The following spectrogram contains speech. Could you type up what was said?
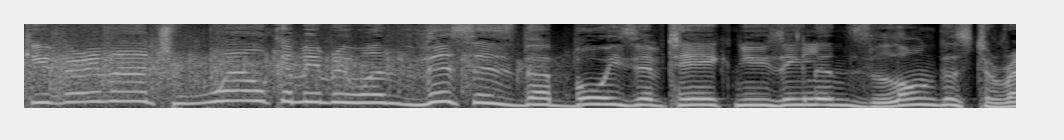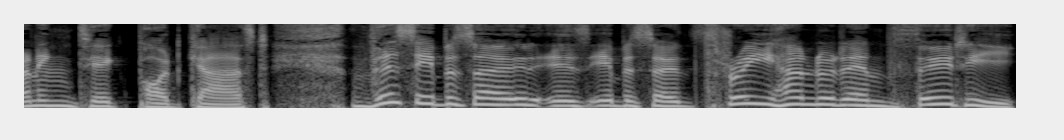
Thank you very much. Welcome, everyone. This is the Boys of Tech, New Zealand's longest running tech podcast. This episode is episode 330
